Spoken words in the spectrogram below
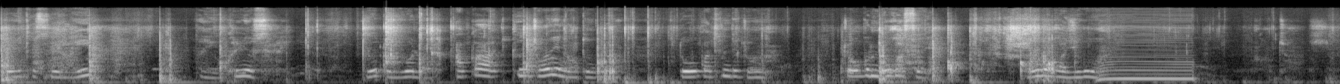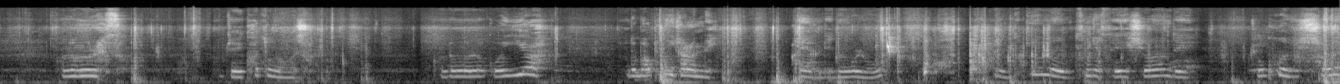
글리터 슬라임. 아, 이거 클리어 슬라임. 이것도 이걸로. 아까 그 전에 나왔던 거랑 똑같은데 좀 조금 녹았어요. 녹아가지고. 씨. 깜짝 놀랐어. 갑자기 카톡 와가지고. 깜짝 놀랐고, 이야. 너 마풍이 잘 안 돼. 아예 안 되는 걸로. 근데 느낌은 진짜 되게 시원한데, 조금 시원해.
